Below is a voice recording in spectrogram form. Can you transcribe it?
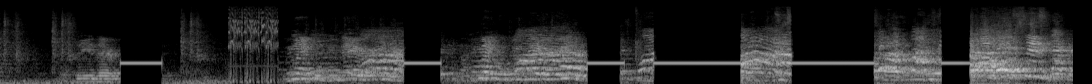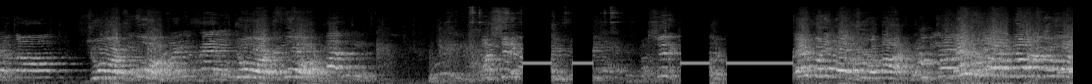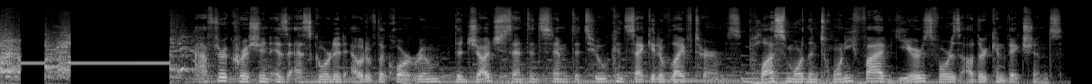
See you there. You ain't gonna be married either. You ain't gonna be married either. My whole city. George Floyd. George Floyd. I should have. I should have. Everybody knows you're a liar. Everybody knows you're a liar. After Christian is escorted out of the courtroom, the judge sentenced him to two consecutive life terms, plus more than 25 years for his other convictions.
